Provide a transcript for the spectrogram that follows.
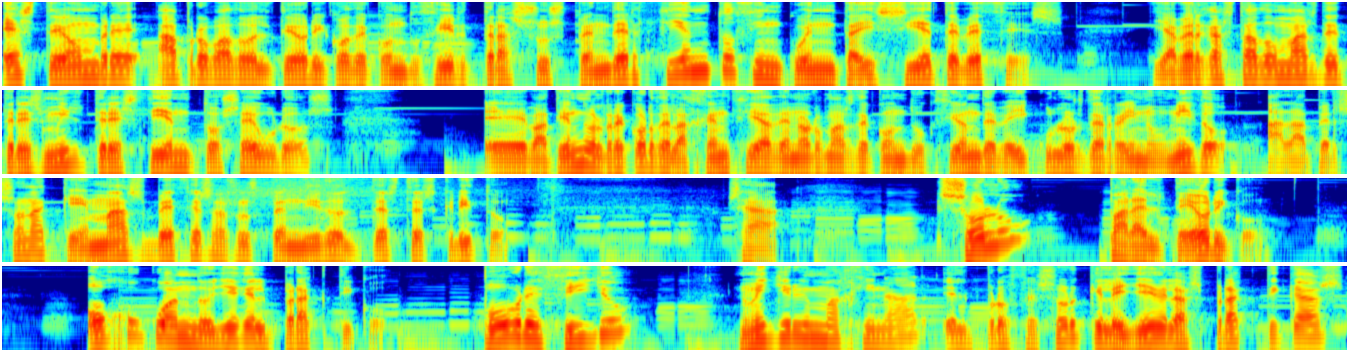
este hombre ha probado el teórico de conducir tras suspender 157 veces y haber gastado más de 3.300 euros eh, batiendo el récord de la Agencia de Normas de Conducción de Vehículos de Reino Unido a la persona que más veces ha suspendido el test escrito. O sea, solo para el teórico. Ojo cuando llegue el práctico. Pobrecillo, no me quiero imaginar el profesor que le lleve las prácticas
